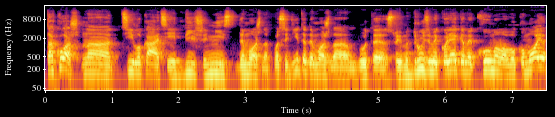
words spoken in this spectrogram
Також на цій локації більше місць, де можна посидіти, де можна бути своїми друзями, колегами, кумом або кумою.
